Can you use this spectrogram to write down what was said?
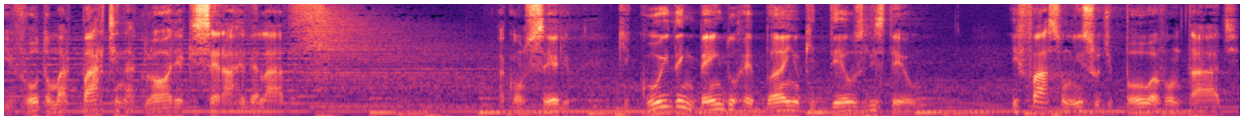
e vou tomar parte na glória que será revelada. Aconselho que cuidem bem do rebanho que Deus lhes deu e façam isso de boa vontade,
